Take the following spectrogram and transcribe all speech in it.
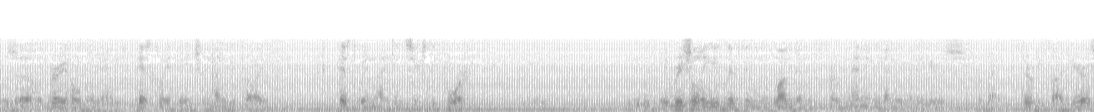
was a very holy man. Passed away at the age of 95. Passed away in 1964. Originally, he lived in London for many, many, many years, for about 35 years.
